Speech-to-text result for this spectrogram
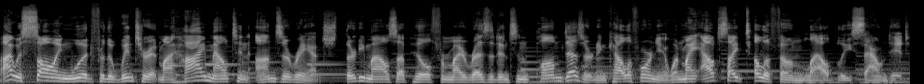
I was sawing wood for the winter at my high mountain Anza Ranch, 30 miles uphill from my residence in Palm Desert in California, when my outside telephone loudly sounded,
